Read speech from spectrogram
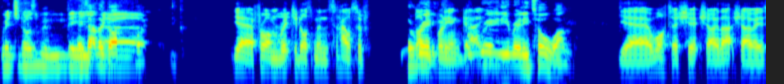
Richard Osman. The, Is that the guy? uh, Yeah, from Richard Osman's House of the bloody really, brilliant the game. really really tall one. Yeah, what a shit show that show is.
